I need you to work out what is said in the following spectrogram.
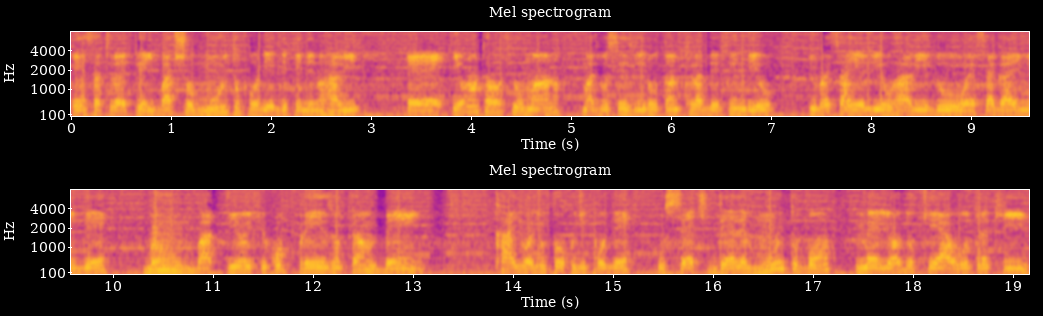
Essa trap aí baixou muito o poder defendendo o rally. É, eu não tava filmando, mas vocês viram o tanto que ela defendeu. E vai sair ali o rally do SHMD. Bum! Bateu e ficou preso também. Caiu ali um pouco de poder. O set dela é muito bom. Melhor do que a outra que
